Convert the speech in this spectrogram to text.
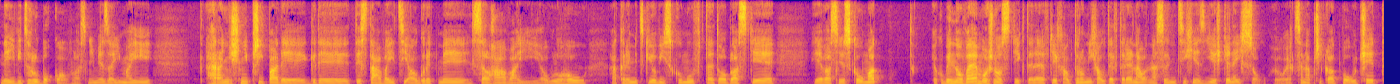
nejvíc hluboko. Vlastně mě zajímají hraniční případy, kdy ty stávající algoritmy selhávají a úlohou akademického výzkumu v této oblasti je vlastně zkoumat jakoby nové možnosti, které v těch autonomních autech, které na, na silnicích jezdí, ještě nejsou. Jo? Jak se například poučit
